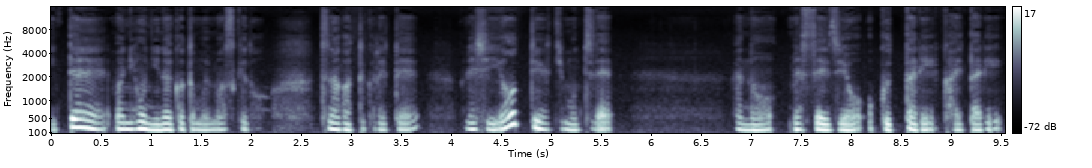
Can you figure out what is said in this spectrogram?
いて、まあ日本にいない方もいますけど、繋がってくれて嬉しいよっていう気持ちで、あの、メッセージを送ったり書いたり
